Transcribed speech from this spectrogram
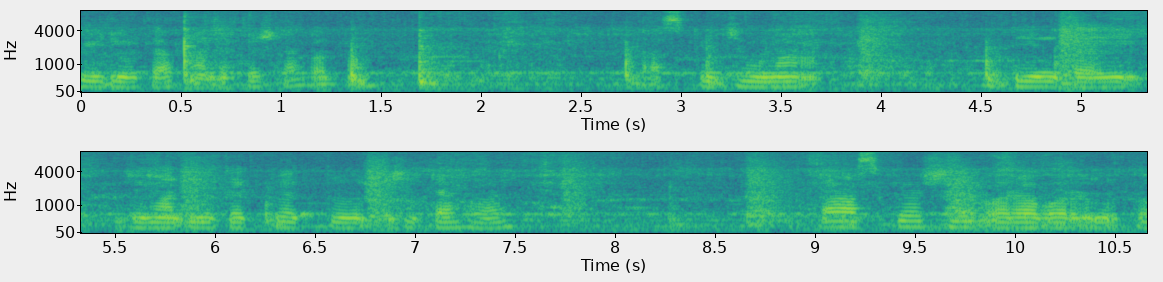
ভিডিওতে আপনাদেরকে স্বাগতম। আজকে জুমা দিন, তাই জুমা দিনটা একটু একটু বেশিটা হয়। তা আজকেও সে বরাবরের মতো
